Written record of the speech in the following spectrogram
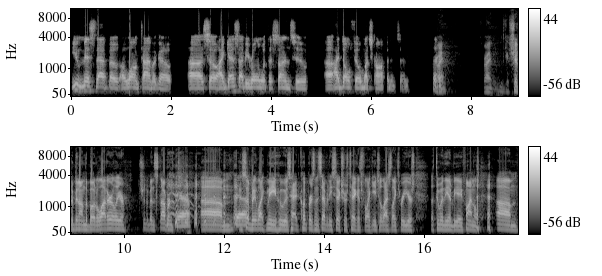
you missed that boat a long time ago. Uh, so I guess I'd be rolling with the Suns, who uh, I don't feel much confidence in. Right. Right. Should have been on the boat a lot earlier. Should have been stubborn. Yeah. Um, Yeah. Somebody like me who has had Clippers and 76ers tickets for like each of the last like three years to win the NBA Finals. um,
